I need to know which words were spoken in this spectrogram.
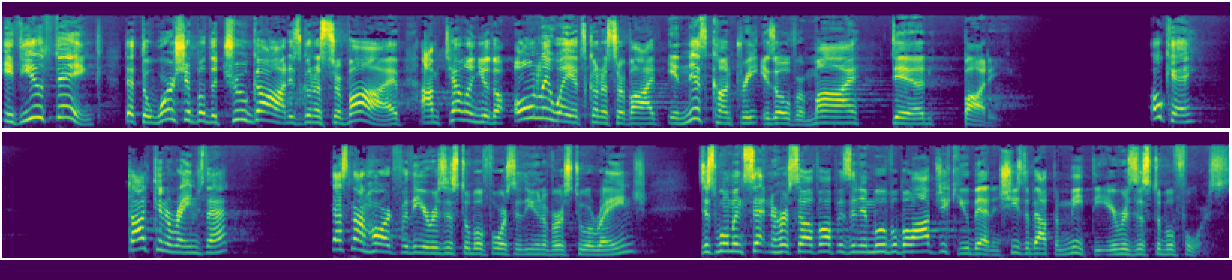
if you think that the worship of the true God is going to survive, I'm telling you the only way it's going to survive in this country is over my dead body. Okay. God can arrange that. That's not hard for the irresistible force of the universe to arrange. This woman setting herself up as an immovable object, you bet, and she's about to meet the irresistible force.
